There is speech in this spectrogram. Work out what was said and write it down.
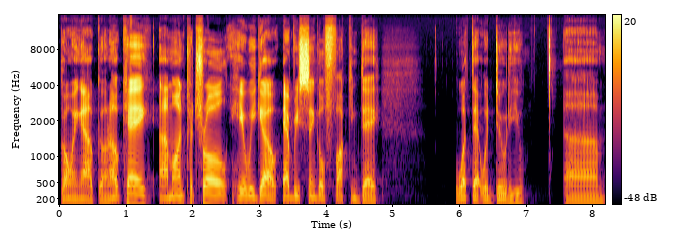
going out, going, okay, I'm on patrol. Here we go. Every single fucking day. What that would do to you. Um,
